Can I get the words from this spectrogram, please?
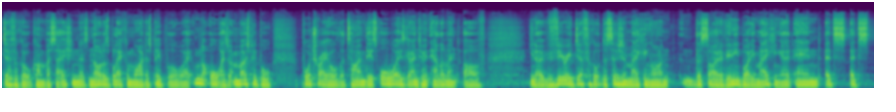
difficult conversation. It's not as black and white as people always, not always, but most people portray all the time. There's always going to be an element of, you know, very difficult decision making on the side of anybody making it, and it's it's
